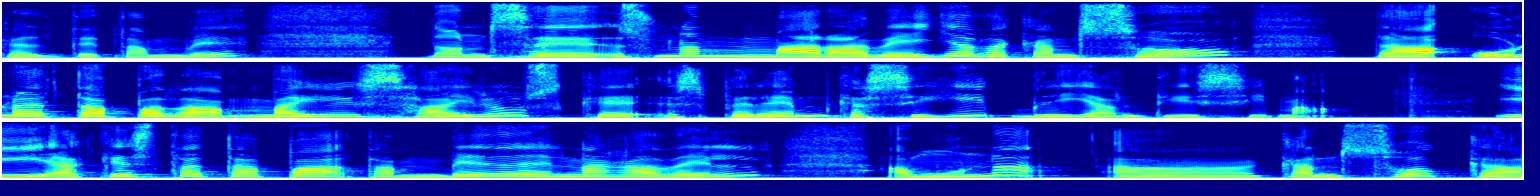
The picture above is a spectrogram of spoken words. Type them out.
que el té també, doncs eh, és una meravella de cançó d'una etapa de Miley Cyrus que esperem que sigui brillantíssima. I aquesta etapa també d'Elena Gadel amb una eh, cançó que,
